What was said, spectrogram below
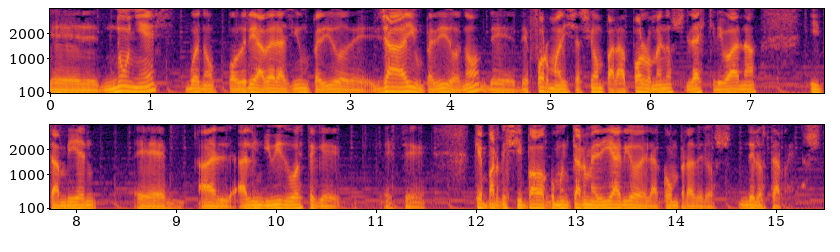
eh, Núñez. Bueno, podría haber allí un pedido de, ya hay un pedido, ¿no? De, formalización para por lo menos la escribana y también eh, al, al, individuo este que, este, que participaba como intermediario de la compra de los, de los terrenos.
